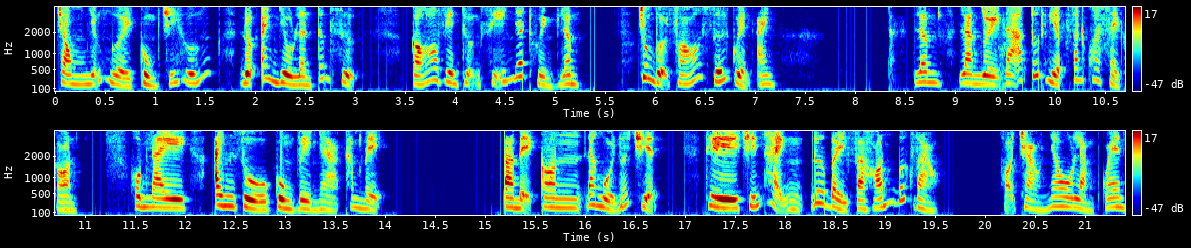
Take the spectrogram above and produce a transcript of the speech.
Trong những người cùng chí hướng, được anh nhiều lần tâm sự, có viên thượng sĩ Nhất Huỳnh Lâm, trung đội phó dưới quyền anh. Lâm là người đã tốt nghiệp văn khoa Sài Gòn. Hôm nay anh rủ cùng về nhà thăm mẹ. Ba mẹ con đang ngồi nói chuyện, thì Chín Hạnh đưa Bảy và Hón bước vào. Họ chào nhau làm quen.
